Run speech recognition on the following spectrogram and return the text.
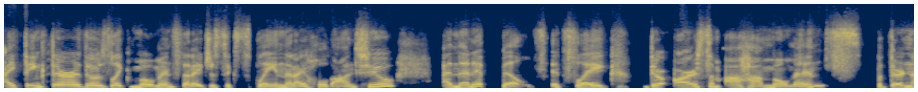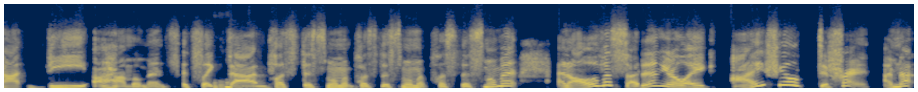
I think there are those like moments that I just explained that I hold on to, and then it builds. It's like there are some aha moments, but they're not the aha moments. It's like mm-hmm. that plus this moment, plus this moment, plus this moment. And all of a sudden you're like, I feel different. I'm not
